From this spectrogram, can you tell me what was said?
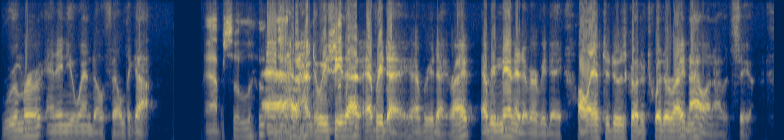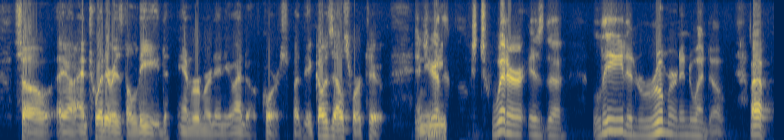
rumor and innuendo fill the gap. Absolutely. And we see that every day, every day, right? Every minute of every day. All I have to do is go to Twitter right now and I would see it. So, uh, and Twitter is the lead in rumor and innuendo, of course, but it goes elsewhere too. And you hear that, folks? Twitter is the lead in rumor and innuendo. well,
